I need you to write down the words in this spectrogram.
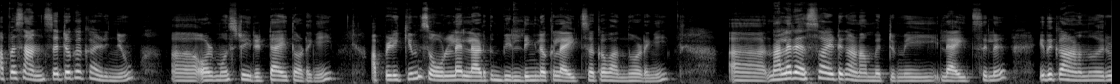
അപ്പോൾ സൺസെറ്റൊക്കെ കഴിഞ്ഞു. ഓൾമോസ്റ്റ് ഇരുട്ടായി തുടങ്ങി. അപ്പോഴേക്കും സോളിൽ എല്ലായിടത്തും ബിൽഡിങ്ങിലൊക്കെ ലൈറ്റ്സ് ഒക്കെ വന്നു തുടങ്ങി. നല്ല രസമായിട്ട് കാണാൻ പറ്റും ഈ ലൈറ്റ്സിൽ ഇത് കാണുന്നത് ഒരു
